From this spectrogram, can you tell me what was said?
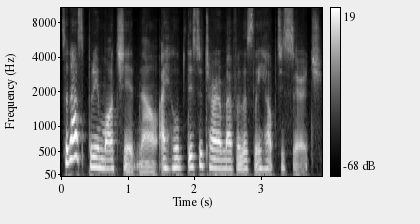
so that's pretty much it now. I hope this tutorial marvelously helped you search.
